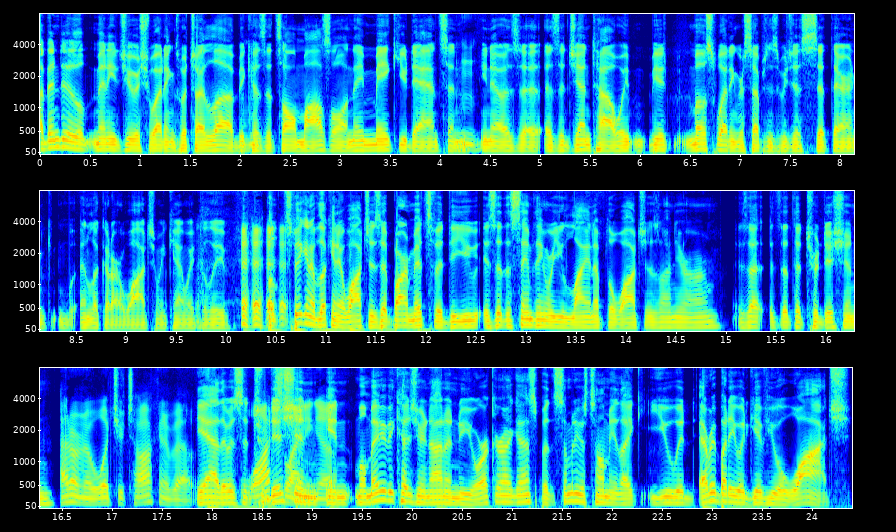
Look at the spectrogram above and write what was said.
I've been to many Jewish weddings, which I love mm-hmm. because it's all mazel and they make you dance. And mm-hmm. you know, as a as a Gentile, we we- most wedding receptions we just sit there and and look at our watch and we can't wait to leave. but speaking of looking at watches, at bar mitzvah, do you is it the same thing where you line up the watches on your arm? Is that is that the tradition? I don't know what you're talking about. Yeah, there was a Watch tradition in well, maybe because you're not a New Yorker, I guess. But somebody was telling me like you would everybody would give you a watch,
